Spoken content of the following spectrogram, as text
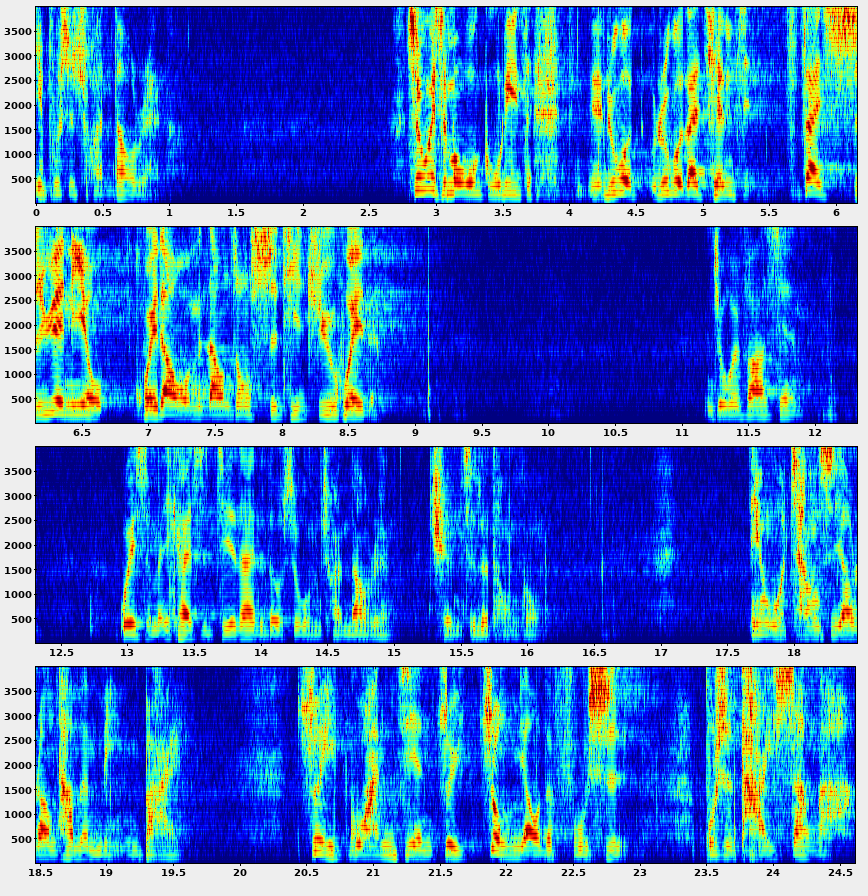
也不是传道人啊。所以为什么我鼓励在，如果如果在前几在十月你有回到我们当中实体聚会的，你就会发现，为什么一开始接待的都是我们传道人全职的同工？因为我尝试要让他们明白，最关键、最重要的服事，不是台上啊。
